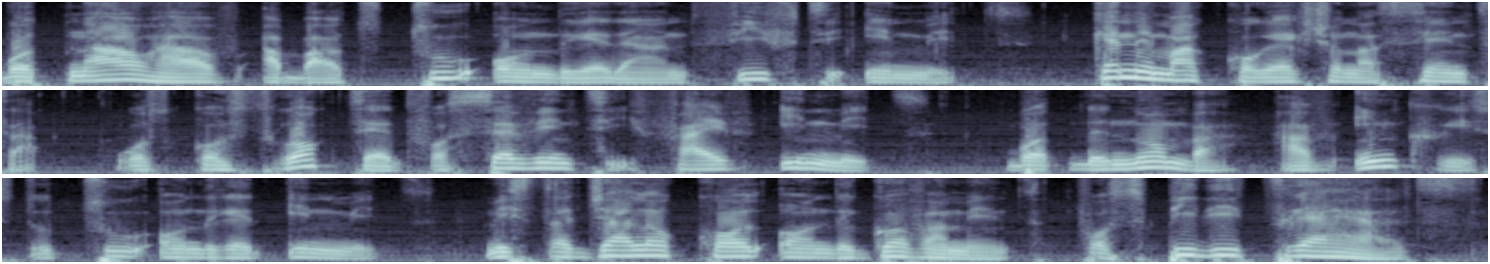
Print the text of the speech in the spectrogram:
but now have about 250 inmates. Kenema Correctional Center was constructed for 75 inmates, but the number have increased to 200 inmates. Mr. Jallo called on the government for speedy trials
